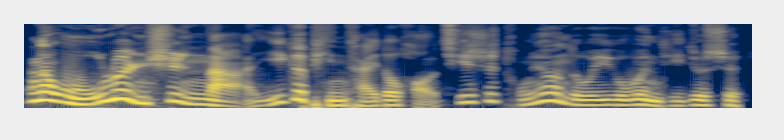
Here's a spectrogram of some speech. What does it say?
那无论是哪一个平台都好，其实同样的一个问题就是。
